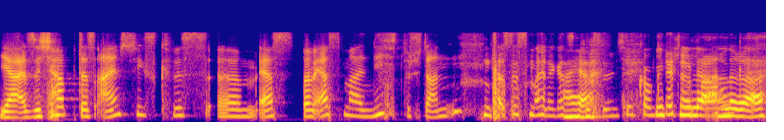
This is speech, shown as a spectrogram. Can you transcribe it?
Ja, also ich habe das Einstiegsquiz ähm, erst beim ersten Mal nicht bestanden. Das ist meine ganz ah, ja. persönliche konkrete Wie viele Erfahrung. andere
